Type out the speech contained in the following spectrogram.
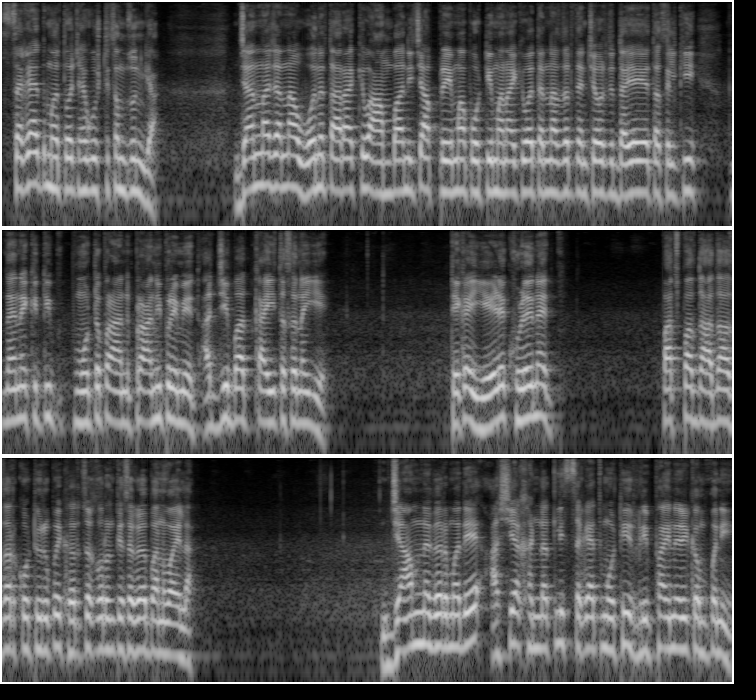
सगळ्यात महत्त्वाच्या ह्या गोष्टी समजून घ्या. ज्यांना ज्यांना वनतारा किंवा अंबानीच्या प्रेमापोटी म्हणा किंवा त्यांना जर त्यांच्यावरती दया येत असेल की नाही नाही किती मोठं प्राणी प्राणीप्रेमी आहेत अजिबात काही तसं नाही आहे ते काही येडे खुळे नाहीत. पाच पाच दहा दहा हजार कोटी रुपये खर्च करून ते सगळं बनवायला. जामनगरमध्ये आशिया खंडातली सगळ्यात मोठी रिफायनरी कंपनी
